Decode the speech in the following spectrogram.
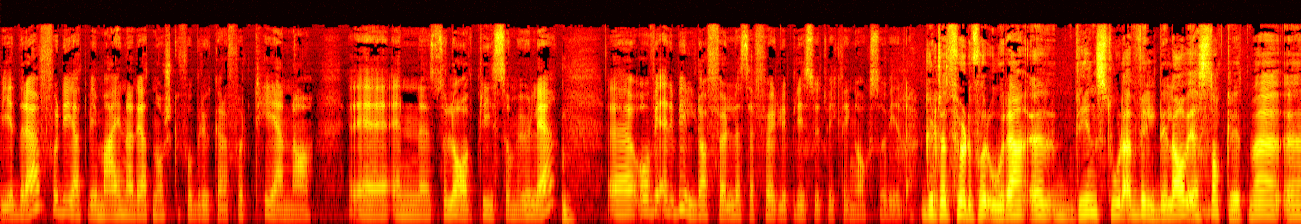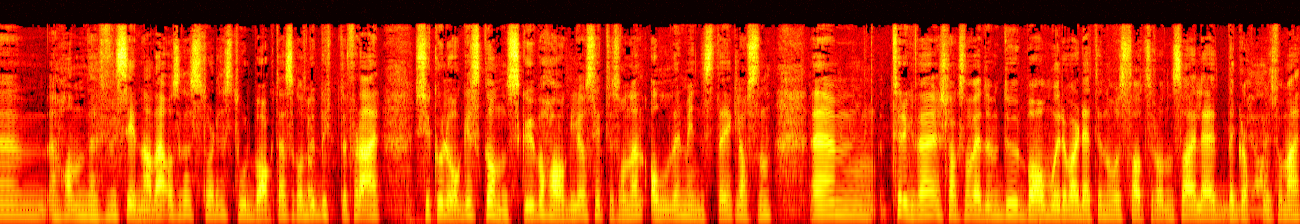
videre. Fordi at vi mener det at norske forbrukere fortjener eh, en så lav pris som mulig. Mm. Eh, og vi vil da følge selvfølgelig prisutviklinga osv. Gulltvedt, før du får ordet. Eh, din stol er veldig lav. Jeg snakker litt med uh, han ved siden av deg, og så står det en stol bak deg, så kan du bytte. For det er psykologisk ganske ubehagelig å sitte som den aller minste i klassen. Um, Trygve Slagsvold Vedum, du ba om ordet. Var det til noe statsråden sa, eller det glapp litt for meg?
